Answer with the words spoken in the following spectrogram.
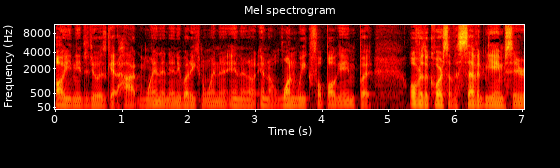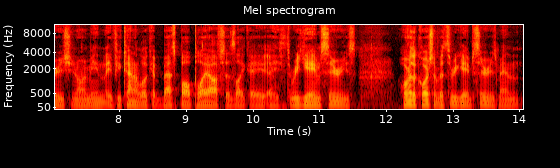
all you need to do is get hot and win, and anybody can win in a, in a one week football game. But over the course of a seven game series, you know what I mean? If you kind of look at best ball playoffs as like a, a three game series, over the course of a three game series, man,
